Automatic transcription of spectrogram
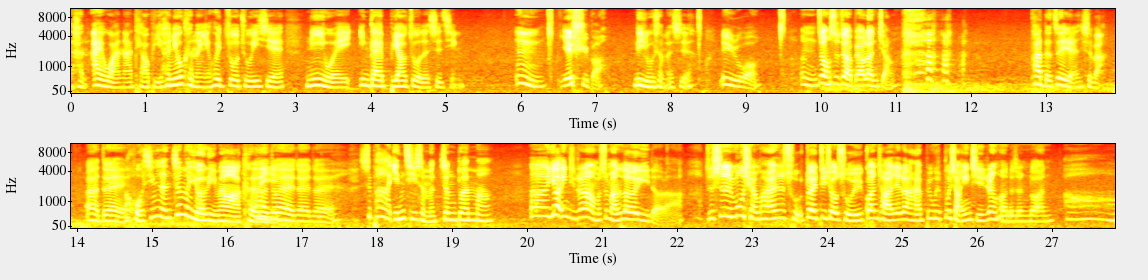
很爱玩啊，调皮，很有可能也会做出一些你以为应该不要做的事情？嗯，也许吧。例如什么事？例如哦，嗯，这种事最好不要乱讲，怕得罪人是吧？啊，对，火星人这么有礼貌啊，克利。啊，对对对，是怕引起什么争端吗？呃，要引起争端，我们是蛮乐意的啦。只是目前我们还是处对地球处于观察阶段，还并不不想引起任何的争端。哦，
